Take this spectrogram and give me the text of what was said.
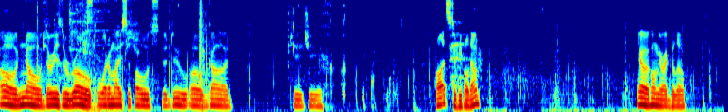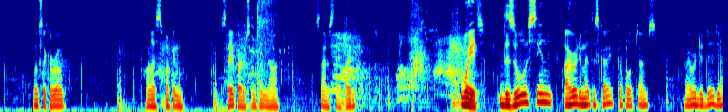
Oh no, there is a rope. What am I supposed to do? Oh god. GG. Well, that's two people down. Yo, homie right below. Looks like a rogue. Unless fucking slave fight or something. Nah. It's not a slayer fighter. Wait. The Zulu scene, I already met this guy a couple of times. I already did, yeah.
